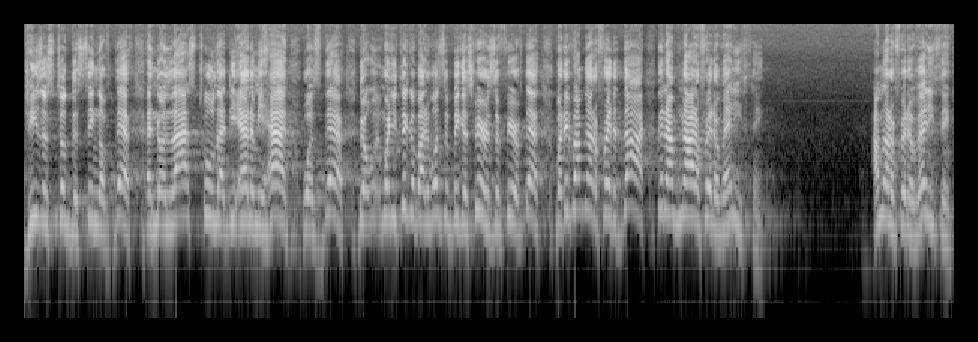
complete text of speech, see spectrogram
Jesus took the sting of death, and the last tool that the enemy had was death. When you think about it, what's the biggest fear is the fear of death. But if I'm not afraid to die, then I'm not afraid of anything. I'm not afraid of anything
